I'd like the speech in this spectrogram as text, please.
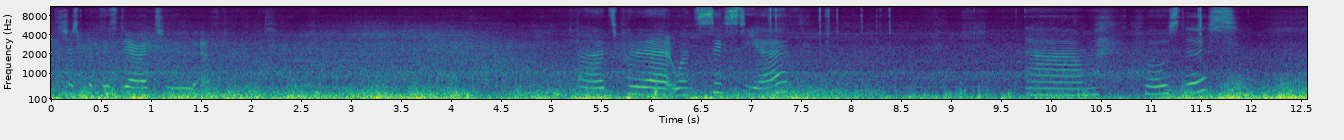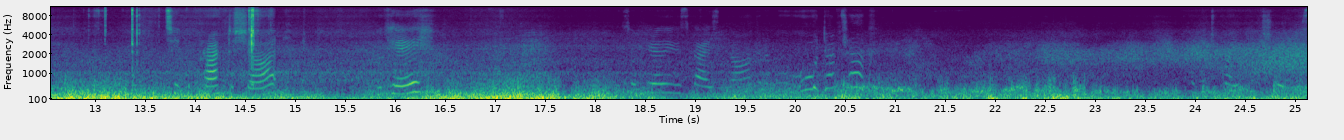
let's just put this down to f uh, let's put it at 160th. close this. Take a practice shot. Okay. So apparently this guy's not gonna move. Ooh, dump truck! Pictures.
